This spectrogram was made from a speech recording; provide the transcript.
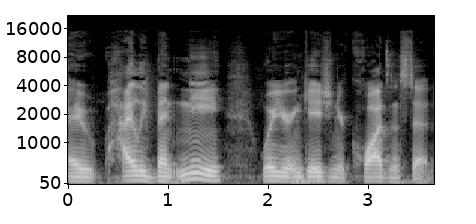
a highly bent knee where you're engaging your quads instead.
